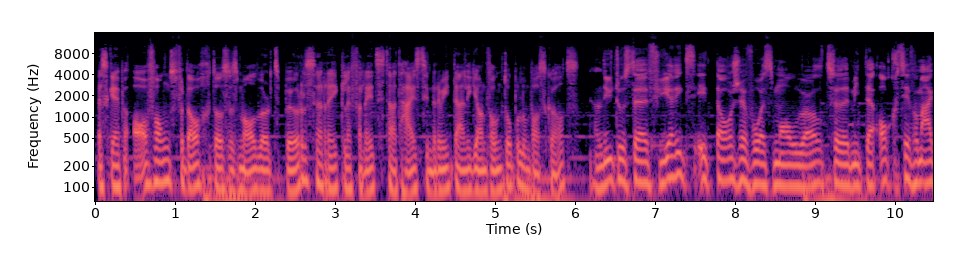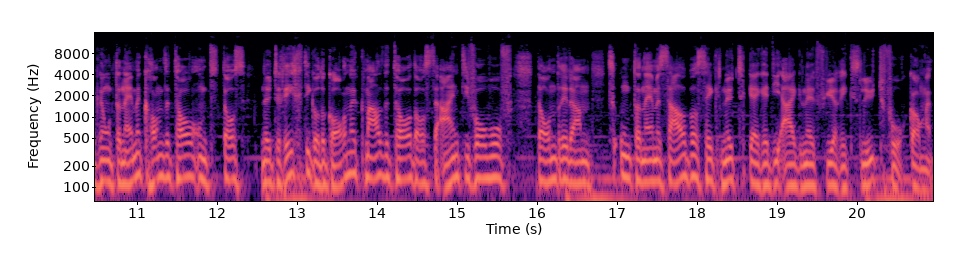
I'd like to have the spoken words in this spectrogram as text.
Es gäbe Anfangsverdacht, dass Small World Börsenregeln verletzt hat, heisst in der Mitteilung Jan von Doppel. Um was geht's? Leute aus der Führungsetage von Small World äh, mit den Aktien vom eigenen Unternehmen gehandelt haben und das nicht richtig oder gar nicht gemeldet haben. Das ist der eine Vorwurf. Der andere dann, das Unternehmen selber sei nicht gegen die eigenen Führungsleute vorgegangen.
